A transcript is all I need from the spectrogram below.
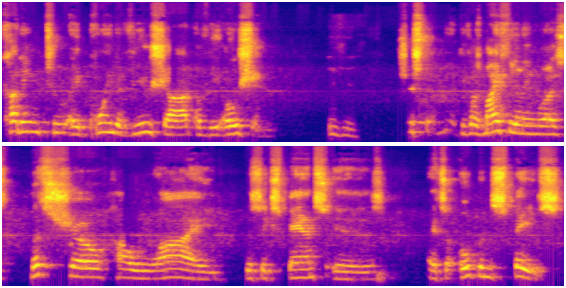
cutting to a point of view shot of the ocean, mm-hmm. just because my feeling was let's show how wide this expanse is it's an open space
